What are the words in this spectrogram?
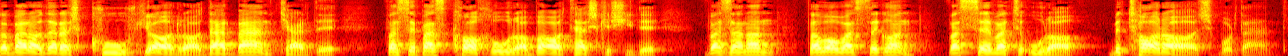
و برادرش کوهیار را در بند کرده و سپس کاخ او را به آتش کشیده و زنان و وابستگان و ثروت او را به تاراج بردند.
